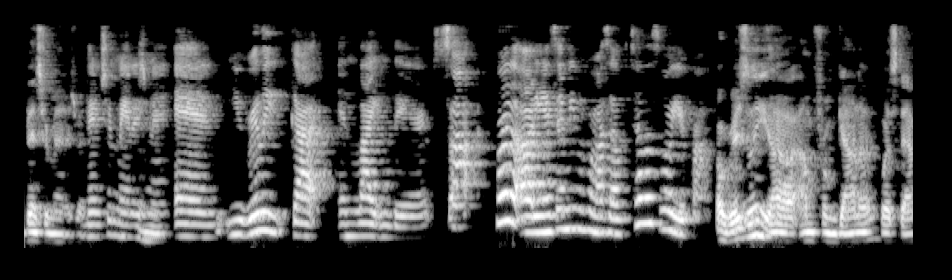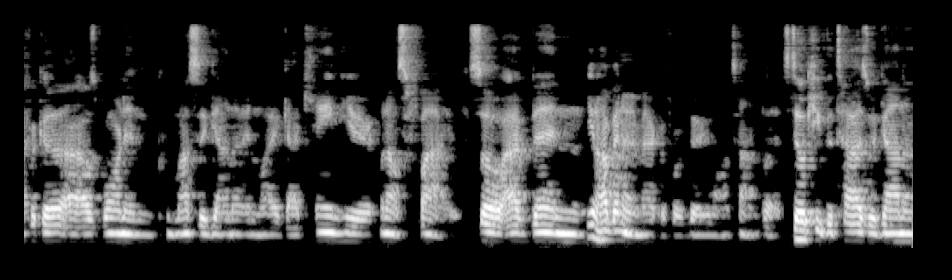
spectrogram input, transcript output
Venture management. Venture management, Mm-hmm. and you really got enlightened there. So for the audience and even for myself, tell us where you're from. Originally, uh, I'm from Ghana, West Africa. I was born in Kumasi, Ghana, and like I came here when I was five. So I've been, you know, I've been in America for a very long time, but still keep the ties with Ghana.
